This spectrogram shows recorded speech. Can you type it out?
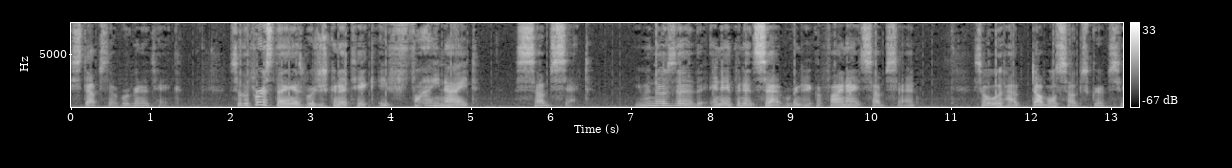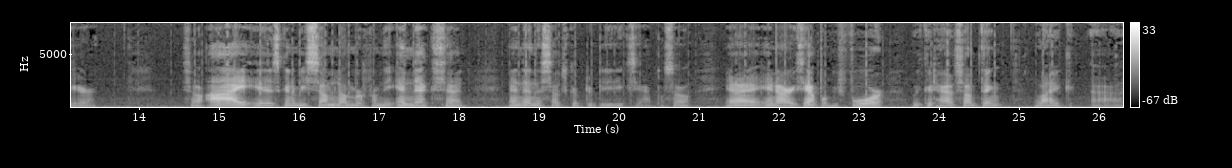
steps that we're going to take. So the first thing is we're just going to take a finite subset. Even though it's an infinite set, we're going to take a finite subset. So we'll have double subscripts here. So i is going to be some number from the index set, and then the subscript would be the example. So uh, in our example before, we could have something like uh,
